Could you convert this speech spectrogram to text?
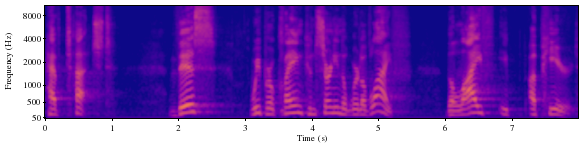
have touched. This we proclaim concerning the word of life. The life appeared.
